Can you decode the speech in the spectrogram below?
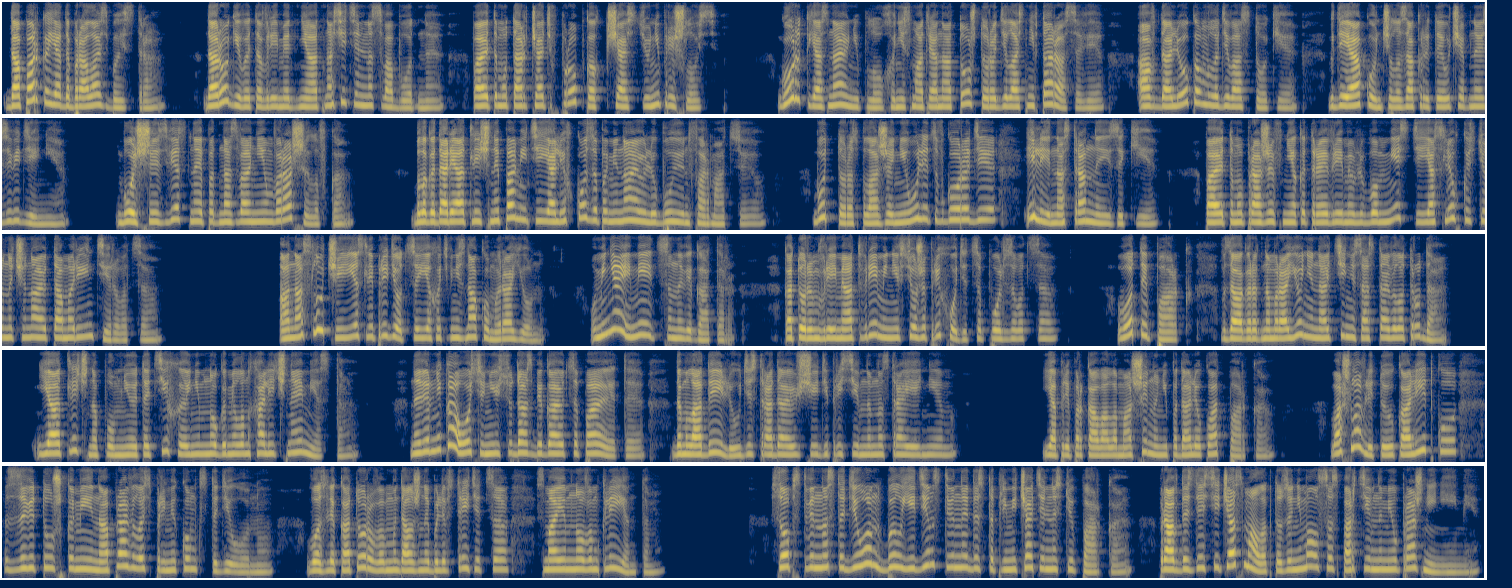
До парка я добралась быстро. Дороги в это время дня относительно свободные, поэтому торчать в пробках, к счастью, не пришлось. Город я знаю неплохо, несмотря на то, что родилась не в Тарасове, а в далеком Владивостоке, где я окончила закрытое учебное заведение, больше известное под названием Ворошиловка. Благодаря отличной памяти я легко запоминаю любую информацию, будь то расположение улиц в городе или иностранные языки. Поэтому, прожив некоторое время в любом месте, я с легкостью начинаю там ориентироваться. А на случай, если придется ехать в незнакомый район, у меня имеется навигатор, которым время от времени все же приходится пользоваться. Вот и парк в загородном районе найти не составило труда. Я отлично помню это тихое, немного меланхоличное место. Наверняка осенью сюда сбегаются поэты, да молодые люди, страдающие депрессивным настроением. Я припарковала машину неподалеку от парка. Вошла в литую калитку, с завитушками и направилась прямиком к стадиону, возле которого мы должны были встретиться с моим новым клиентом. Собственно, стадион был единственной достопримечательностью парка. Правда, здесь сейчас мало кто занимался спортивными упражнениями.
